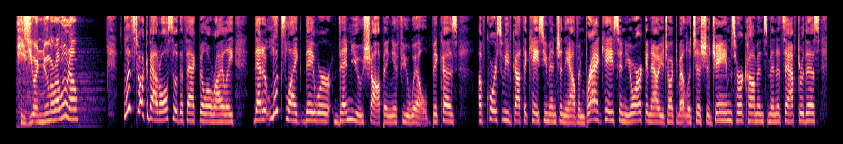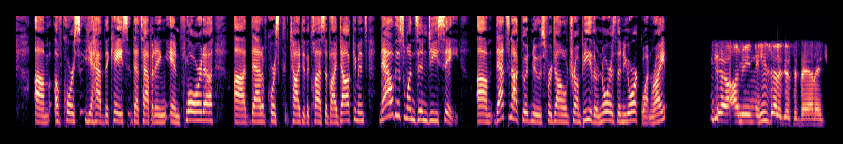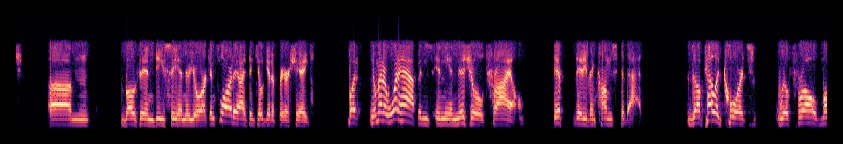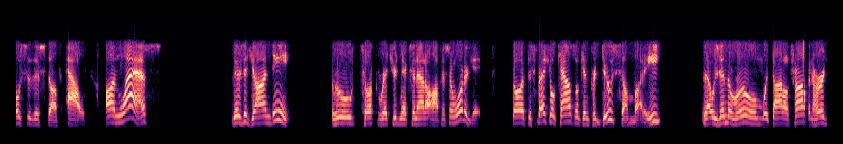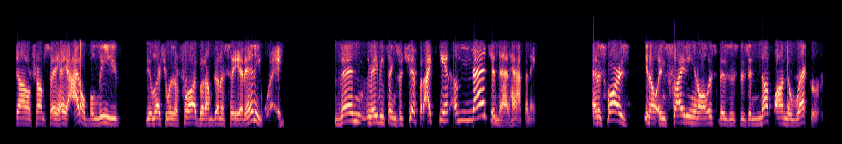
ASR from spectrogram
He's your numero uno. Let's talk about also the fact, Bill O'Reilly, that it looks like they were venue shopping, if you will, because of course, we've got the case you mentioned, the Alvin Bragg case in New York, and now you talked about Letitia James, her comments minutes after this. Um, of course, you have the case that's happening in Florida uh, that, of course, tied to the classified documents. Now this one's in D.C. Um, that's not good news for Donald Trump either, nor is the New York one, right? Yeah, I mean, he's at a disadvantage, um, both in D.C. and New York. In Florida, I think he'll get a fair shake. But no matter what happens in the initial trial, if it even comes to that, the appellate courts will throw most of this stuff out unless there's a John Dean who took Richard Nixon out of office in Watergate. So if the special counsel can produce somebody that was in the room with Donald Trump and heard Donald Trump say, hey, I don't believe the election was a fraud, but I'm going to say it anyway, then maybe things would shift. But I can't imagine that happening. And as far as you know, inciting and all this business, there's enough on the record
